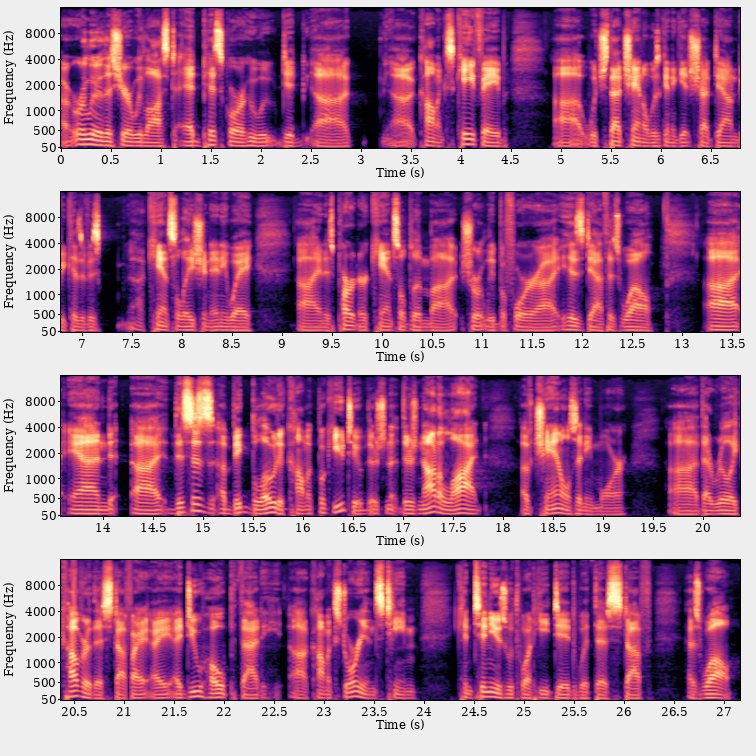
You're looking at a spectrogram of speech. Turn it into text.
earlier this year, we lost Ed Piskor, who did uh, Comics Kayfabe, uh, which that channel was going to get shut down because of his uh, cancellation anyway, uh, and his partner canceled him uh, shortly before uh, his death as well. and this is a big blow to comic book YouTube. There's no, there's not a lot of channels anymore that really cover this stuff. I, I, I do hope that Comic Comicstorian's team continues with what he did with this stuff as well.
